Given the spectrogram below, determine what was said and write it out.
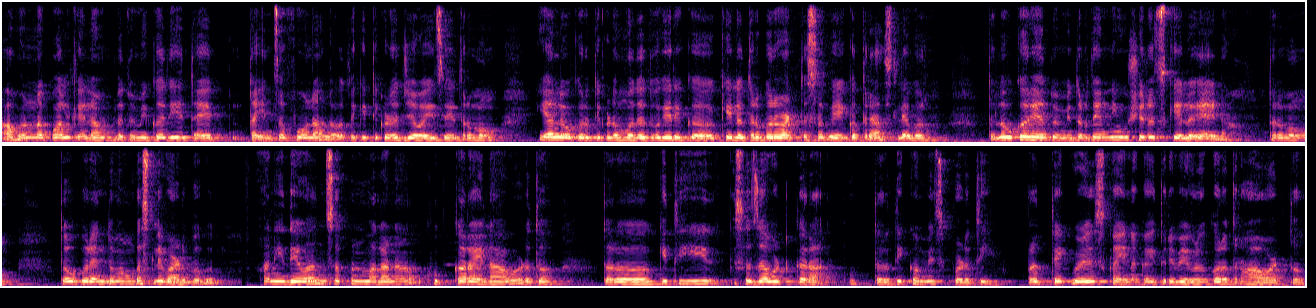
आहोंना कॉल केला. म्हटलं तुम्ही कधी येत आहेत ताईंचा फोन आला होता की तिकडं जेवायचं आहे तर मग या लवकर तिकडं मदत वगैरे क केलं तर बरं वाटतं सगळे एकत्र असल्यावर. तर लवकर या तुम्ही. तर त्यांनी उशीरच केलं यायला. तर मग तोपर्यंत मग बसले वाट बघत. आणि देवांचं पण मला ना खूप करायला आवडतं. तर कितीही सजावट करा तर ती कमीच पडती. प्रत्येक वेळेस काही ना काहीतरी वेगळं करत राहावं वाटतं.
